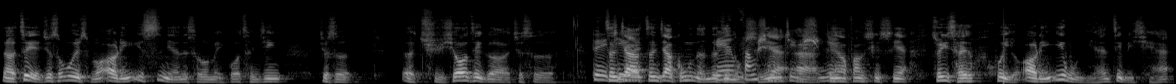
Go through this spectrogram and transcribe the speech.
那这也就是为什么二零一四年的时候，美国曾经就是，呃，取消这个就是增加增加功能的这种实验，哎，边缘方性实验，所以才会有二零一五年这笔钱，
